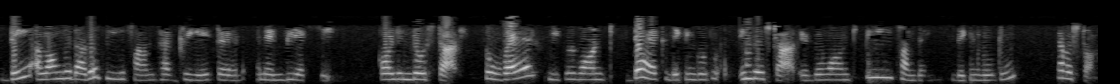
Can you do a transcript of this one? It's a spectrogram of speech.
they, along with other PE funds, have created an NBFC called Indostar. So where people want debt, they can go to Indostar. If they want PE funding, they can go to Everstone.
